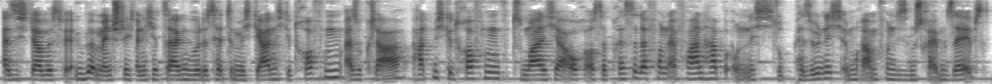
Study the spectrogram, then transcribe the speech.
Also ich glaube, es wäre übermenschlich, wenn ich jetzt sagen würde, es hätte mich gar nicht getroffen. Also klar, hat mich getroffen, zumal ich ja auch aus der Presse davon erfahren habe und nicht so persönlich im Rahmen von diesem Schreiben selbst.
